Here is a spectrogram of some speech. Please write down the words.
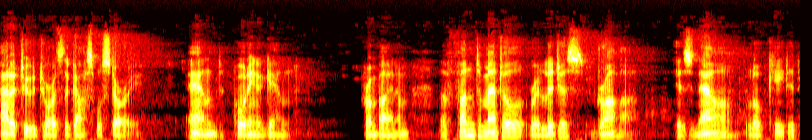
attitude towards the gospel story. And, quoting again from Bynum, the fundamental religious drama is now located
